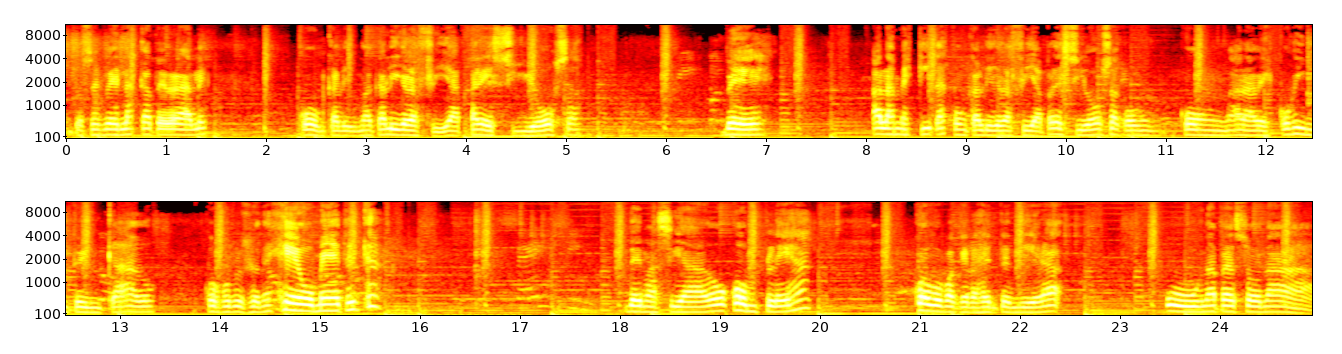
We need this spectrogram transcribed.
Entonces ves las catedrales con cali- una caligrafía preciosa. Ves a las mezquitas con caligrafía preciosa, con, con arabescos intrincados, con construcciones geométricas demasiado complejas como para que las entendiera una persona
